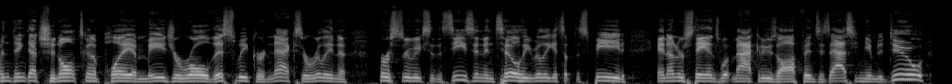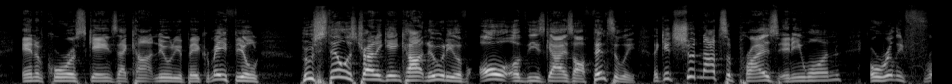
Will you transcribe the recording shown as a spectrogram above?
and think that Shenault's going to play a major role this week or next, or really in the first three weeks of the season until he really gets up to speed and understands what McAdoo's offense is asking him to do. And of course, gains that continuity of Baker Mayfield, who still is trying to gain continuity of all of these guys offensively. Like it should not surprise anyone, or really, fr-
